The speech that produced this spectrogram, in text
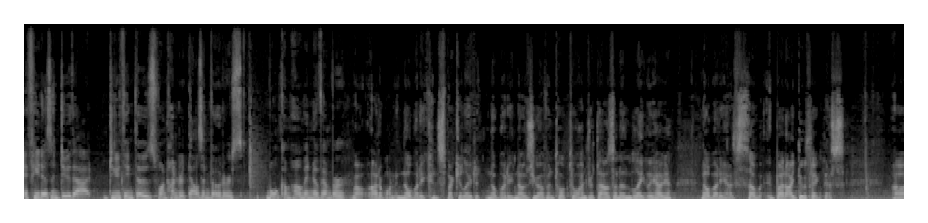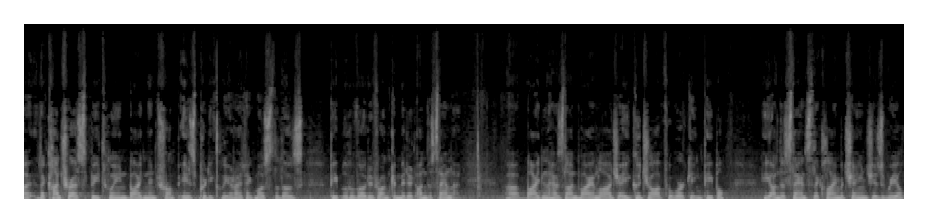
If he doesn't do that, do you think those 100,000 voters won't come home in November? Well, I don't want. to. Nobody can speculate it. Nobody knows. You haven't talked to 100,000 of them lately, have you? Nobody has. So, but I do think this. Uh, the contrast between Biden and Trump is pretty clear, and I think most of those people who voted for uncommitted understand that. Uh, Biden has done, by and large, a good job for working people. He understands that climate change is real.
